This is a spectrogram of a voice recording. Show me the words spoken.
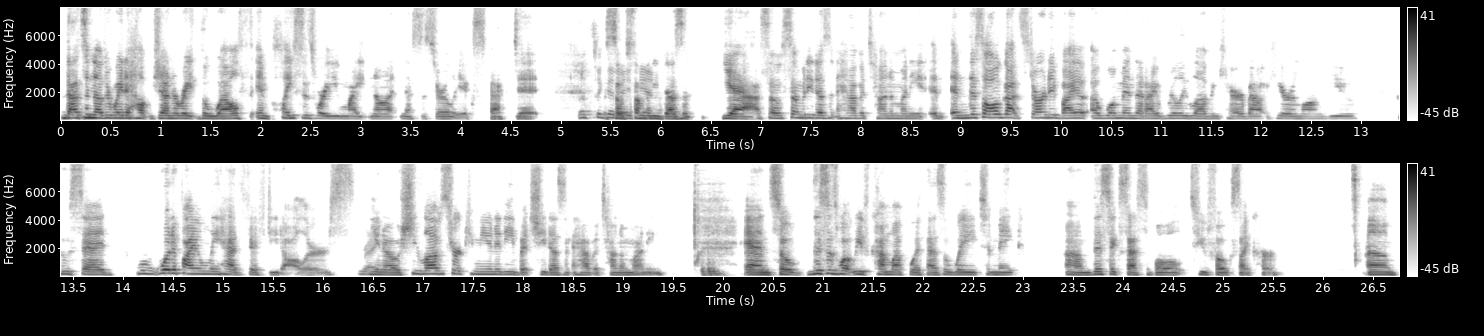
that's another way to help generate the wealth in places where you might not necessarily expect it. That's a good so idea. somebody doesn't, yeah. So somebody doesn't have a ton of money. And, and this all got started by a, a, woman that I really love and care about here in Longview who said, well, what if I only had $50? Right. You know, she loves her community, but she doesn't have a ton of money. And so this is what we've come up with as a way to make um, this accessible to folks like her. Um,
